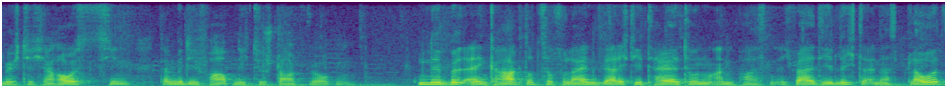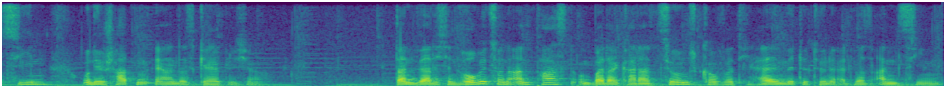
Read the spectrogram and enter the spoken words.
möchte ich herausziehen, damit die Farben nicht zu stark wirken. Um dem Bild einen Charakter zu verleihen, werde ich die Teiltonung anpassen. Ich werde die Lichter in das Blaue ziehen und die Schatten eher in das Gelbliche. Dann werde ich den Horizont anpassen und bei der Gradationskurve die hellen Mitteltöne etwas anziehen.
